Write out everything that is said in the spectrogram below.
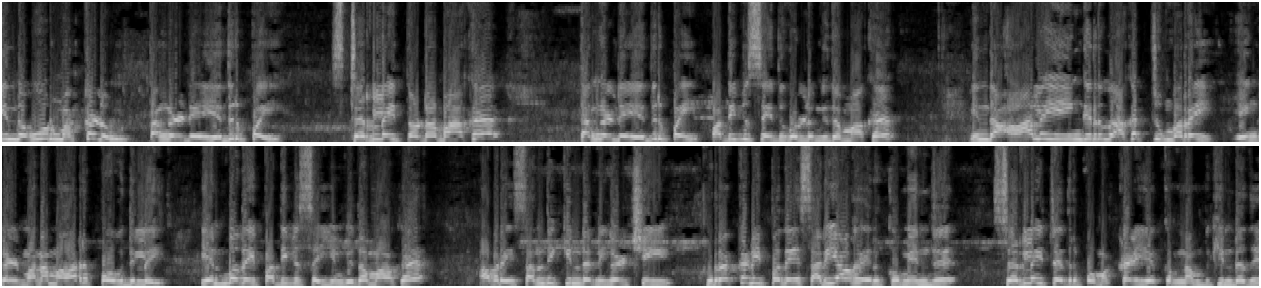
இந்த ஊர் மக்களும் தங்களுடைய எதிர்ப்பை ஸ்டெர்லைட் தொடர்பாக தங்களுடைய எதிர்ப்பை பதிவு செய்து கொள்ளும் விதமாக இந்த ஆலையை இங்கிருந்து அகற்றும் வரை எங்கள் மனம் ஆறப்போவதில்லை என்பதை பதிவு செய்யும் விதமாக அவரை சந்திக்கின்ற நிகழ்ச்சி புறக்கணிப்பதே சரியாக இருக்கும் என்று ஸ்டெர்லைட் எதிர்ப்பு மக்கள் இயக்கம் நம்புகின்றது.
